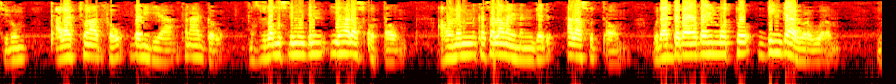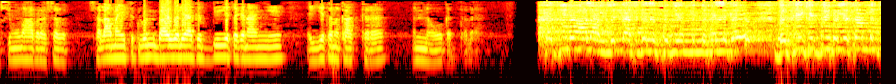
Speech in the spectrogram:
ሲሉም ቃላቸውን አጥፈው በሚዲያ ተናገሩ። ህዝበ ሙስሊሙ ግን ይህ አላስቆጣውም። አሁንም ከሰላማዊ መንገድ አላስወጣውም። ወደ አደባባይም ወጥቶ ድንጋይ አልወረወረም። ሙስሊሙ ማህበረሰብ ሰላማዊ ትግሉን በአወሊያ ግቢ እየተገናኘ እየተመካከረ እነሆ ቀጠለ። ከዚህ በኋላ ልናስገነዝብ የምንፈልገው በዚህ ግቢ በየሳምንቱ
